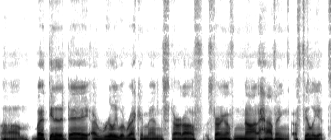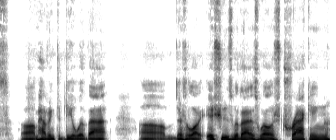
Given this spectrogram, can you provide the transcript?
Um, but at the end of the day, I really would recommend start off starting off not having affiliates, um, having to deal with that. Um, there's a lot of issues with that as well as tracking.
